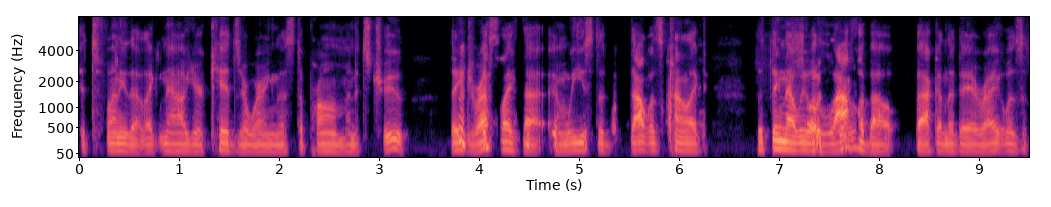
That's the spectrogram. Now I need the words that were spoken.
it's funny that like now your kids are wearing this to prom and it's true. They dress like that and we used to that was kind of like the thing that we So would laugh about back in the day, right? Was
